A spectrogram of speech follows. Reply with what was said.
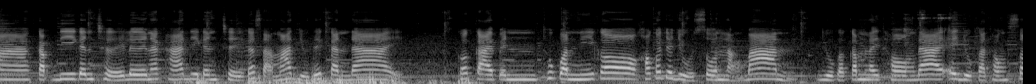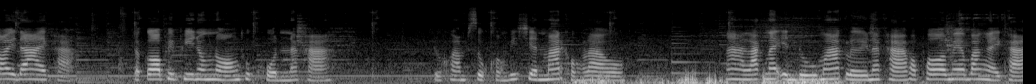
มาๆกับดีกันเฉยเลยนะคะ ดีกันเฉยก็สามารถอยู่ด้วยกันได้ ก็กลายเป็นทุกวันนี้ก็เขาก็จะอยู่โซนหลังบ้าน อยู่กับกำไรทองได้เอ้ยอยู่กับทองสร้อยได้ค่ะ แล้วก็พี่ๆน้องๆทุกคนนะคะ ดูความสุขของพี่เชียนมาศของเราน่ารักน่าเอ็นดูมากเลยนะคะพ่อพ่อแม่ว่าไงคะ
